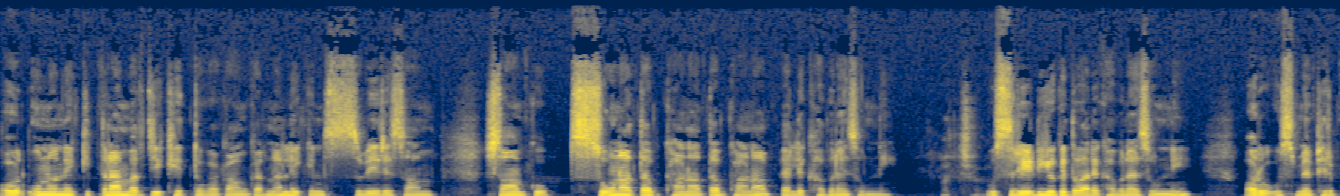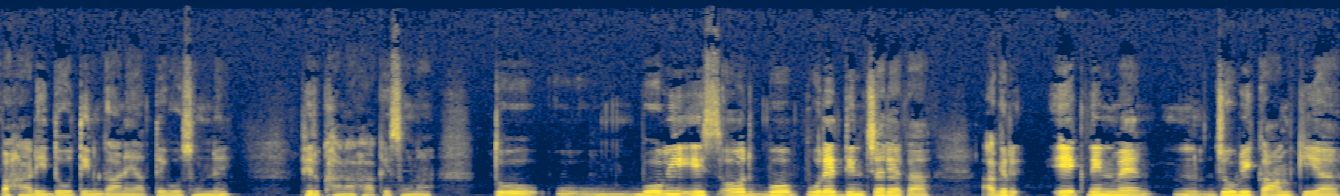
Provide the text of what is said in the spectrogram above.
और उन्होंने कितना मर्ज़ी खेतों का काम करना लेकिन सवेरे शाम शाम को सोना तब खाना तब खाना पहले खबरें सुननी। अच्छा। उस रेडियो के द्वारा खबरें सुननी और उसमें फिर पहाड़ी दो तीन गाने आते वो सुनने फिर खाना खा के सोना। तो वो भी इस और वो पूरे दिनचर्या का, अगर एक दिन में जो भी काम किया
